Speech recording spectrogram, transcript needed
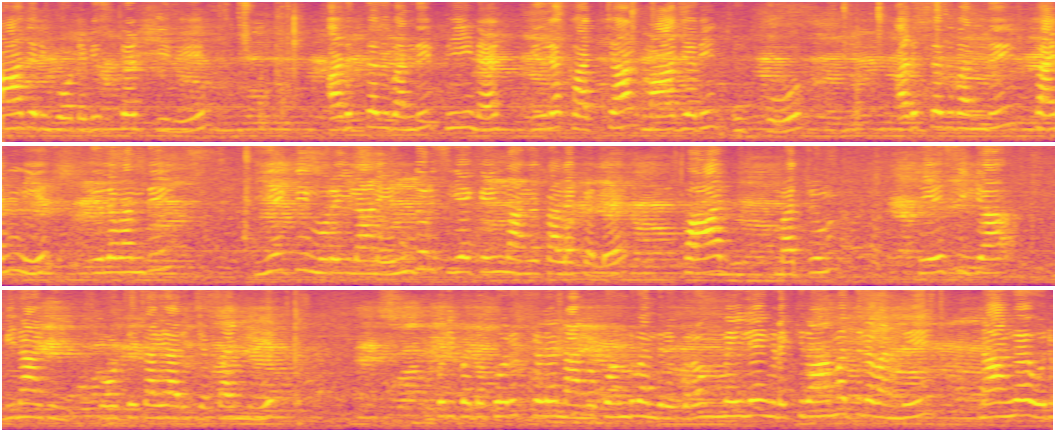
மாஜரின் போட்ட பிஸ்கட் இது. அடுத்தது வந்து பீனட் இதில் கச்சான் மாஜரின் உப்பு. அடுத்தது வந்து பன்னீர் இதில் வந்து இயற்கை முறையிலான எந்த ஒரு இயற்கையும் நாங்கள் கலக்கலை. பால் மற்றும் பேசிக்கா வினாகிரி போட்டு தயாரித்த பன்னீர். இப்படிப்பட்ட பொருட்களை நாங்கள் கொண்டு வந்திருக்கிறோம். உண்மையிலே எங்களோட கிராமத்தில் வந்து நாங்கள் ஒரு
